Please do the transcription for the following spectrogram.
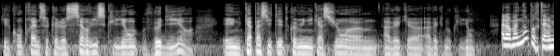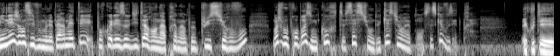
qu'ils comprennent ce que le service client veut dire et une capacité de communication euh, avec, euh, avec nos clients. Alors maintenant, pour terminer, Jean, si vous me le permettez, pour que les auditeurs en apprennent un peu plus sur vous, moi je vous propose une courte session de questions-réponses. Est-ce que vous êtes prêts? Écoutez,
